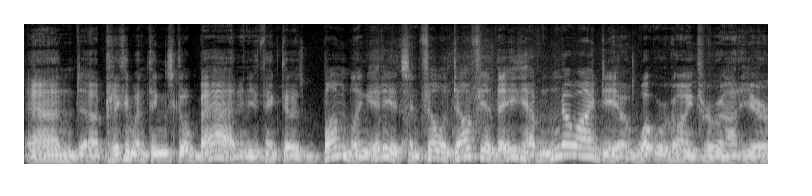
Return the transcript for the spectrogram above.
And uh, particularly when things go bad and you think those bumbling idiots in Philadelphia, they have no idea what we're going through out here.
